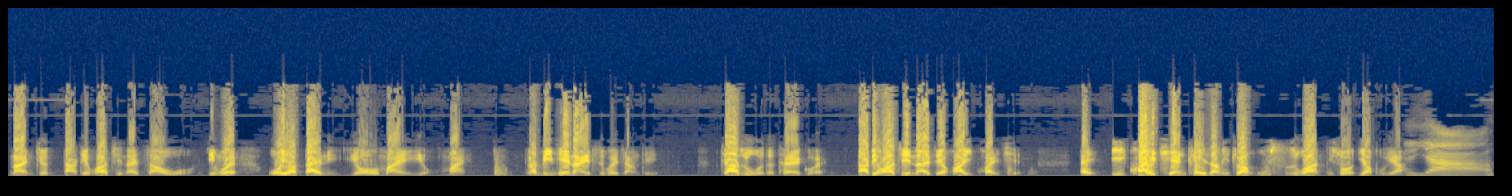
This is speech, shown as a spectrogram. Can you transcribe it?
那你就打电话进来找我，因为我要带你有买有卖。那明天哪一只会涨停？加入我的 Telegram，打电话进来只要花一块钱，哎，一块钱可以让你赚五十万，你说要不要？哎呀，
